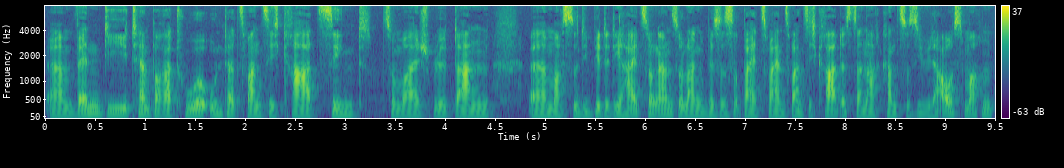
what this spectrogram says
ähm, wenn die Temperatur unter 20 Grad sinkt, zum Beispiel, dann äh, machst du die bitte die Heizung an, solange bis es bei 22 Grad ist. Danach kannst du sie wieder ausmachen.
